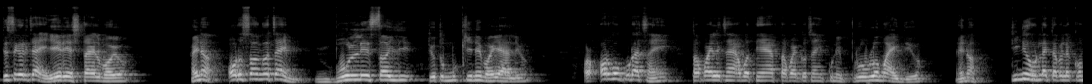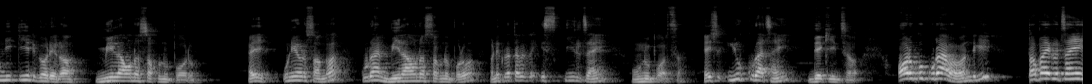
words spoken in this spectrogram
त्यसै गरी चाहिँ हेयर स्टाइल भयो होइन? अरूसँग चाहिँ बोल्ने शैली त्यो त मुख्य नै भइहाल्यो। र अर्को कुरा चाहिँ तपाईँले चाहिँ अब त्यहाँ तपाईँको चाहिँ कुनै प्रब्लम आइदियो होइन? तिनीहरूलाई तपाईँले कम्युनिकेट गरेर मिलाउन सक्नु पऱ्यो है? उनीहरूसँग कुरा मिलाउन सक्नु पऱ्यो भन्ने कुरा तपाईँको स्किल चाहिँ हुनुपर्छ। है? यो कुरा चाहिँ देखिन्छ। अर्को कुरा भयो भनेदेखि तपाईँको चाहिँ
